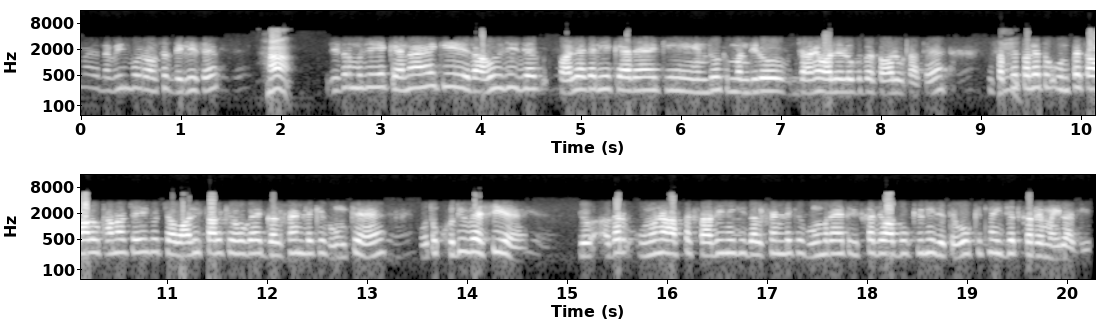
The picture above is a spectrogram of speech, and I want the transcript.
मैं नवीन बोल रहा हूँ सर दिल्ली से। हाँ। जी सर मुझे ये कहना है कि राहुल जी जब पहले अगर ये कह रहे हैं कि हिंदुओं के मंदिरों जाने वाले लोगों पर सवाल उठाते हैं तो सबसे पहले तो उन पर सवाल उठाना चाहिए जो चौवालीस साल के हो गए गर्लफ्रेंड लेके घूमते हैं वो तो खुद ही वैसी है। जो अगर उन्होंने आज तक शादी नहीं की गर्लफ्रेंड लेके घूम रहे हैं तो इसका जवाब वो क्यों नहीं देते? वो कितना इज़्ज़त कर रहे हैं महिला की?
